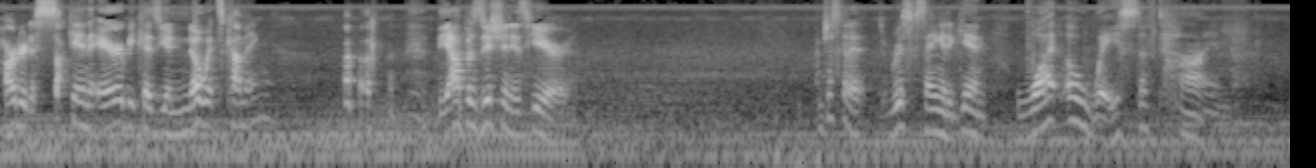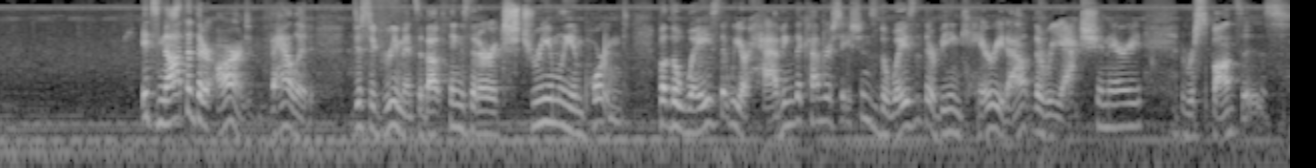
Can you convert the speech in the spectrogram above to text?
harder to suck in air because you know it's coming? the opposition is here. I'm just going to risk saying it again. What a waste of time. It's not that there aren't valid disagreements about things that are extremely important. But the ways that we are having the conversations, the ways that they're being carried out, the reactionary responses,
